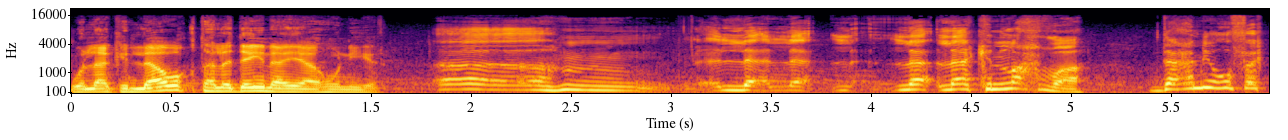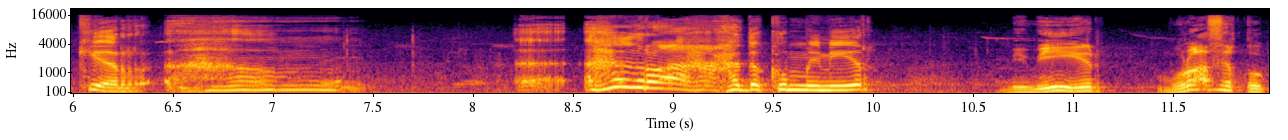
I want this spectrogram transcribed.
ولكن لا وقت لدينا يا هونير آه لا, لا, لا لكن لحظة دعني أفكر آه هل رأى أحدكم ممير؟ ممير مرافقك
